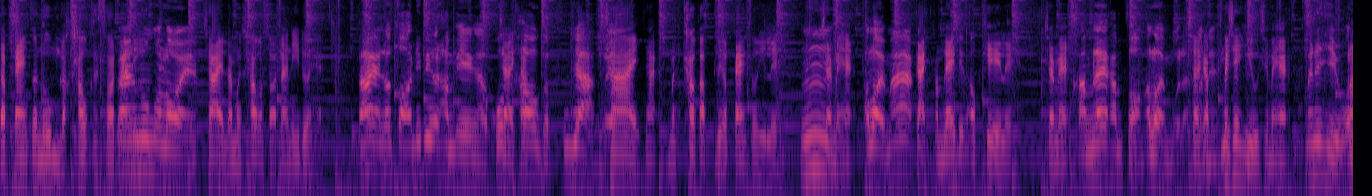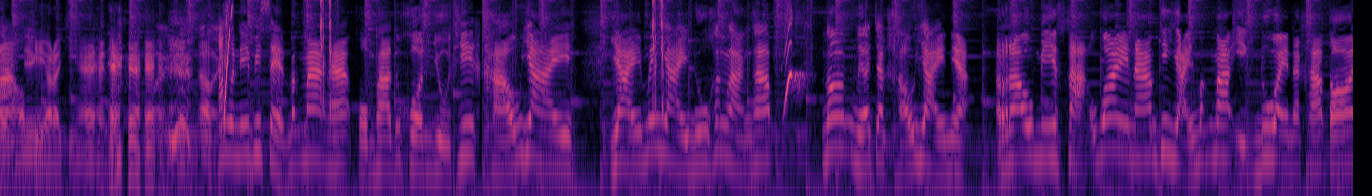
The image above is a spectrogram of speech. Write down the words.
แล้วแป้งก็นุ่มแล้วเข้ากับซอสหแป้น้างนี้นุ่มอร่อย ใช่แล้วมันเข้ากับซอสหน้านี้ด้วยฮะ ใช่ แล้วซอสที่พี่เขาทำเองอะโคตใช่รครับ เข้ากับทุกอย่างเลยใช่ใช่มันเข้ากับเนื้อแป้งตัวนี้เลย อืใช่ไหมฮะ อร่อยมากกัดคำแรกนี่โอเคเลยใช่ไหมคำแรกคำสองอร่อยหมดอะใช่ครับตอนนี้ไม่ใช่หิวใช่ไหมฮะ ไม่ได้หิวอร่อยอ่าโอจเคริงอร่อยจริงฮะอร่อยจริงอร่อยจริงวันนี้พิเศษมากๆฮะผมพาทุกคนอยู่ที่เขาใหญ่ ใหญ่ไม่ใหญ่ดูข้างหลังครับ นอกเหนือจากเขาใหญ่เนี่ย เรามีสระว่ายน้ำที่ใหญ่มากๆอีกด้วยนะครับ ตอน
